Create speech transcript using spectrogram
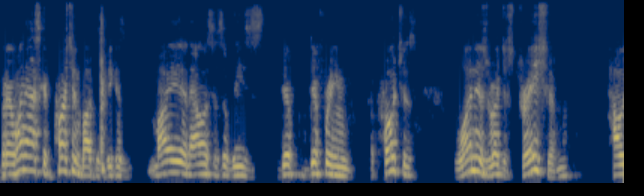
But I want to ask a question about this because my analysis of these dif- differing approaches one is registration, how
